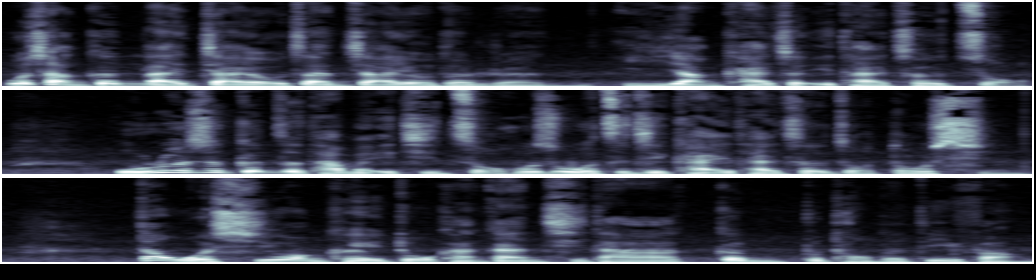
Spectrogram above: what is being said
我想跟来加油站加油的人一样，开着一台车走，无论是跟着他们一起走，或是我自己开一台车走都行。但我希望可以多看看其他更不同的地方，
